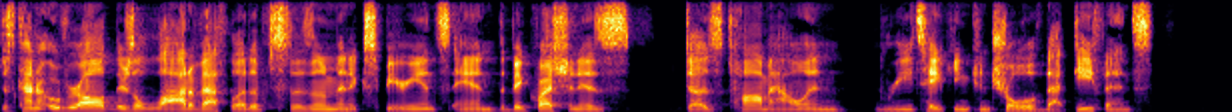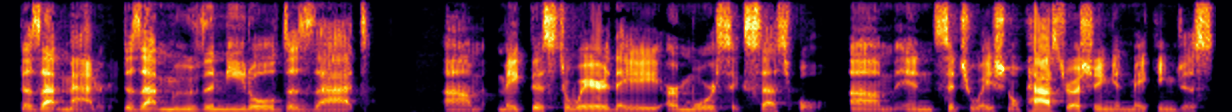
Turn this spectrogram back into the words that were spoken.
just kind of overall, there's a lot of athleticism and experience. And the big question is does Tom Allen retaking control of that defense? Does that matter? Does that move the needle? Does that um, make this to where they are more successful um, in situational pass rushing and making just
